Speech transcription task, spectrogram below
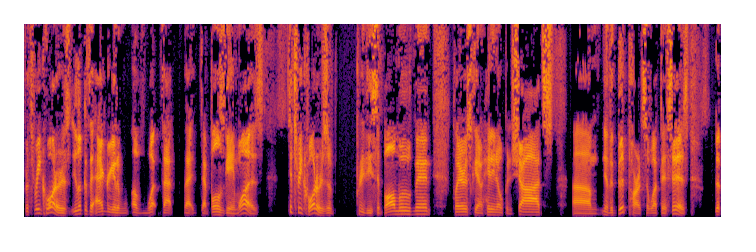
for three quarters. You look at the aggregate of, of what that that that Bulls game was. It's three quarters of pretty decent ball movement, players, you know, hitting open shots, um, you know, the good parts of what this is. The,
